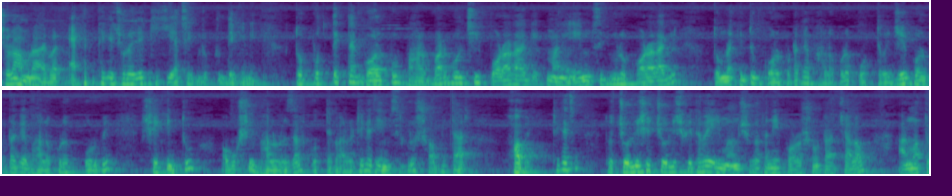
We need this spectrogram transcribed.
চলো আমরা এবার একের থেকে চলে যাই, কী কী আছে এগুলো একটু দেখে নিই। তো প্রত্যেকটা গল্প বারবার বলছি, পড়ার আগে মানে এমসিগুলো করার আগে, তোমরা কিন্তু গল্পটাকে ভালো করে পড়তে হবে। যে গল্পটাকে ভালো করে পড়বে, সে কিন্তু অবশ্যই ভালো রেজাল্ট করতে পারবে, ঠিক আছে? এমসিগুলো সবই তার হবে, ঠিক আছে? তো চল্লিশে চল্লিশ পেতে হবে, এই মানসিকতা নিয়ে পড়াশোনাটা চালাও। আর মাত্র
